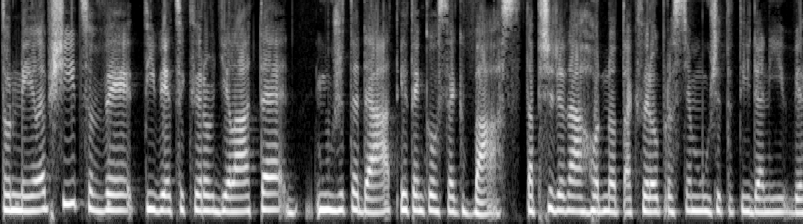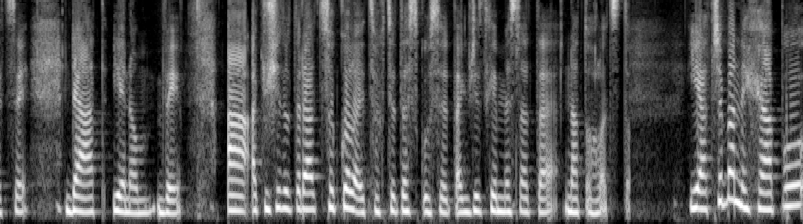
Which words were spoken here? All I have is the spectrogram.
to nejlepší, co vy, ty věci, kterou děláte, můžete dát, je ten kousek vás, ta přidaná hodnota, kterou prostě můžete té dané věci dát jenom vy. A ať už je to teda cokoliv, co chcete zkusit, tak vždycky myslete na tohleto. Já třeba nechápu,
